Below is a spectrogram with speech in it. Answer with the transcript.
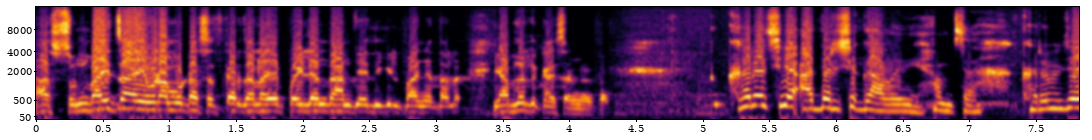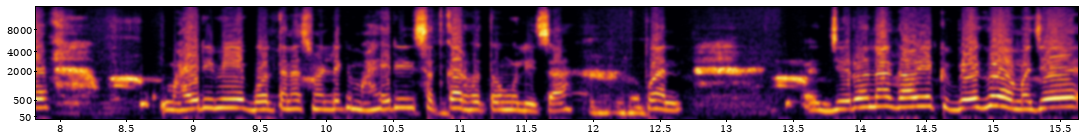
आज सुनबाईचा एवढा मोठा सत्कार झाला हे पहिल्यांदा आमच्या देखील पाहण्यात आलं. याबद्दल काय सांगणार खरंच हे आदर्श गाव आहे आमचा. खरं म्हणजे माहेरी मी बोलतानाच म्हटलं की माहेरी सत्कार होतो मुलीचा. पण जिरोना गाव एक वेगळं म्हणजे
